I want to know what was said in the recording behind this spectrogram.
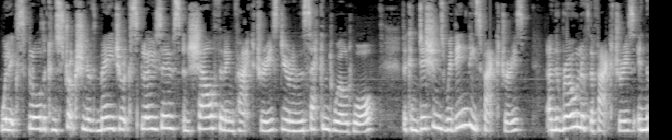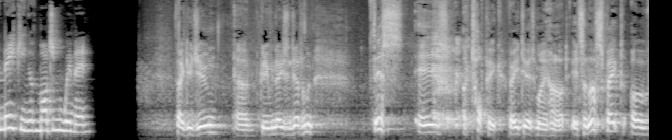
will explore the construction of major explosives and shell filling factories during the Second World War, the conditions within these factories, and the role of the factories in the making of modern women. Thank you, June. Uh, good evening, ladies and gentlemen. This is a topic very dear to my heart. It's an aspect of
